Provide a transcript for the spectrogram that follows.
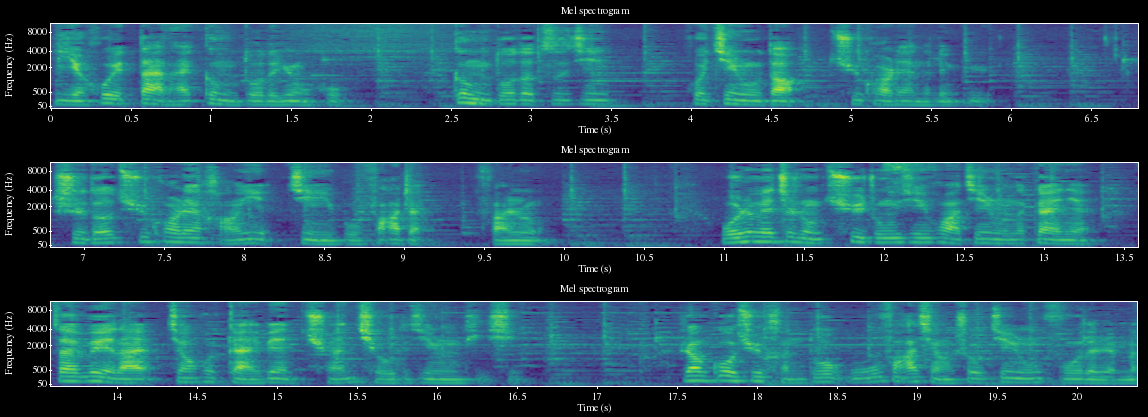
也会带来更多的用户，更多的资金。会进入到区块链的领域，使得区块链行业进一步发展繁荣。我认为这种去中心化金融的概念，在未来将会改变全球的金融体系，让过去很多无法享受金融服务的人们，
